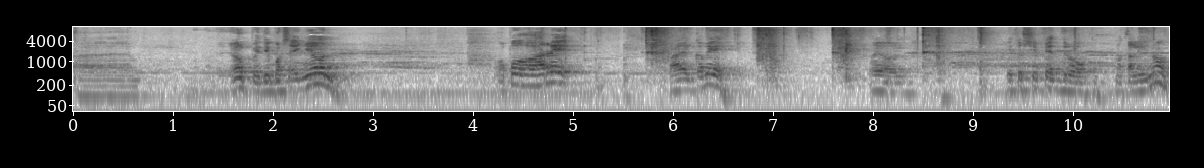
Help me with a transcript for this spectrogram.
Ah, yun, pwede ba sa inyo yun? Opo, hari. Payag kami. Ngayon, ito si Pedro, matalino.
